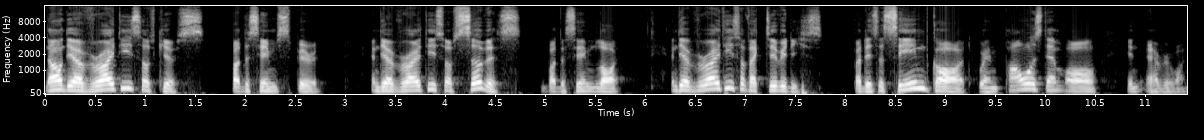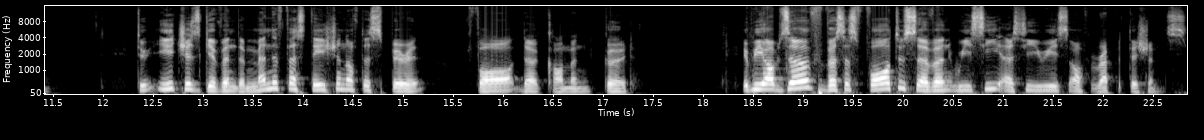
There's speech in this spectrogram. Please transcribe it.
Now there are varieties of gifts, but the same Spirit. And there are varieties of service, but the same Lord. And there are varieties of activities, but it's the same God who empowers them all in everyone. To each is given the manifestation of the Spirit for the common good. If we observe verses 4 to 7, we see a series of repetitions.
